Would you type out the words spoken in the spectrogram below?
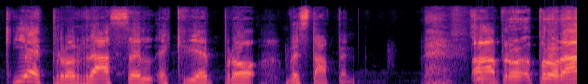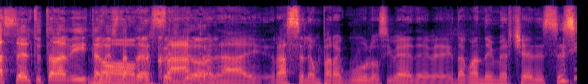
chi è pro Russell e chi è pro Verstappen? Ah, pro, pro Russell tutta la vita, No, Verstappen dai. Russell è un paraculo, si vede. eh, Da quando è in Mercedes. Sì,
